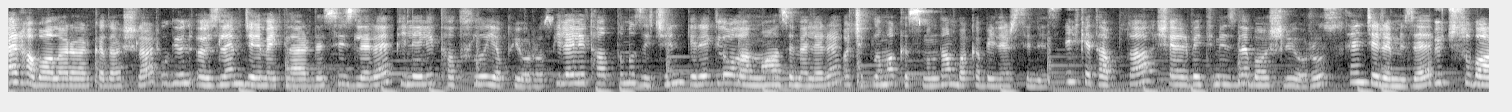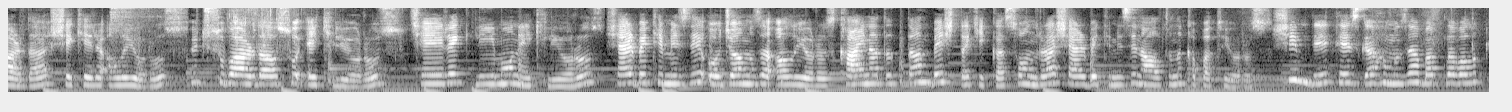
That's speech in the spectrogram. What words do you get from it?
Merhabalar arkadaşlar. Bugün Özlemci Yemekler'de sizlere pileli tatlı yapıyoruz. Pileli tatlımız için gerekli olan malzemelere açıklama kısmından bakabilirsiniz. İlk etapta şerbetimizle başlıyoruz. Tenceremize 3 su bardağı şekeri alıyoruz. 3 su bardağı su ekliyoruz. Çeyrek limon ekliyoruz. Şerbetimizi ocağımıza alıyoruz. Kaynadıktan 5 dakika sonra şerbetimizin altını kapatıyoruz. Şimdi tezgahımıza baklavalık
